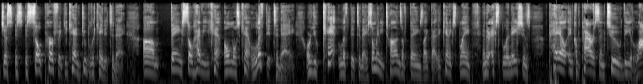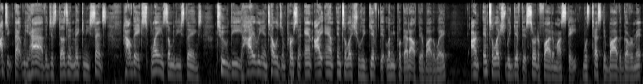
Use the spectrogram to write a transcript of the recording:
just is, is so perfect you can't duplicate it today. Um, things so heavy you can't almost can't lift it today, or you can't lift it today. So many tons of things like that they can't explain, and their explanations pale in comparison to the logic that we have. It just doesn't make any sense how they explain some of these things to the highly intelligent person. And I am intellectually gifted. Let me put that out there, by the way. I'm intellectually gifted, certified in my state, was tested by the government.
